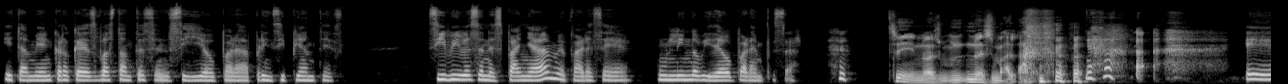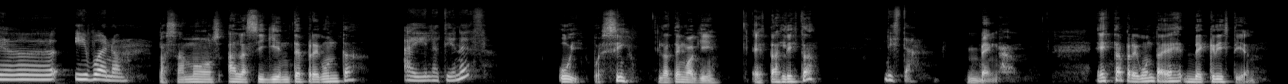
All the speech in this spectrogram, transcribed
y también creo que es bastante sencillo para principiantes. Si vives en España, me parece un lindo video para empezar. Sí, no es, no es mala. Eh, y bueno. Pasamos a la siguiente pregunta. ¿Ahí la tienes? Uy, pues sí, la tengo aquí. ¿Estás lista? Lista. Venga. Esta pregunta es de Cristian.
